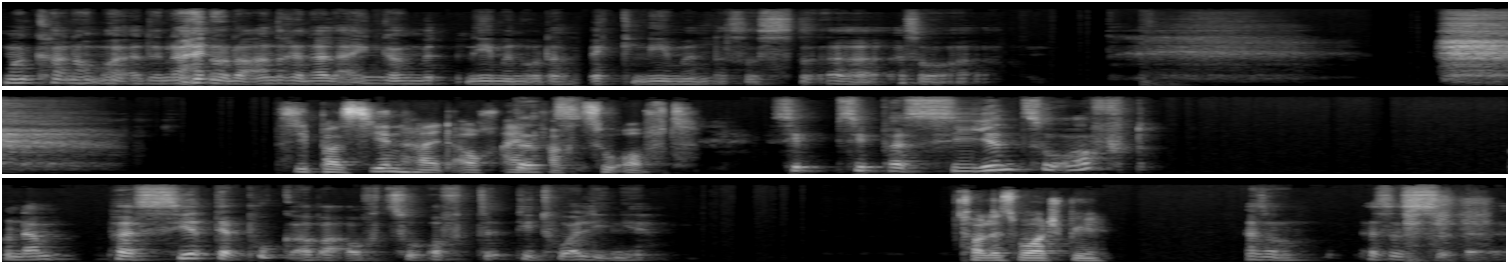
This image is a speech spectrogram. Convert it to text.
man kann auch mal den einen oder anderen Alleingang mitnehmen oder wegnehmen. Das ist äh, also. Sie passieren halt auch einfach zu oft sie, sie passieren zu oft und dann passiert der Puck aber auch zu oft die Torlinie. Tolles Wortspiel. Also, es ist. Äh,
